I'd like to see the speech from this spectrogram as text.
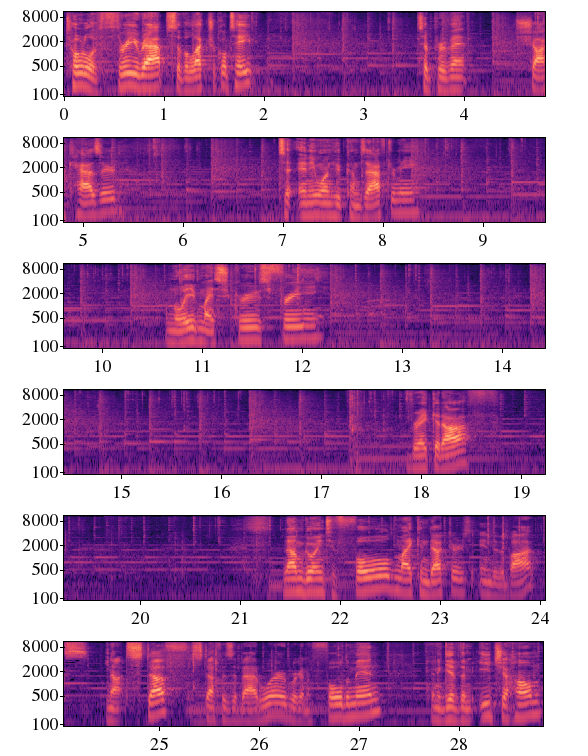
Total of three wraps of electrical tape to prevent shock hazard to anyone who comes after me. I'm gonna leave my screws free. Break it off. Now I'm going to fold my conductors into the box. Not stuff, stuff is a bad word. We're gonna fold them in. I'm gonna give them each a home.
